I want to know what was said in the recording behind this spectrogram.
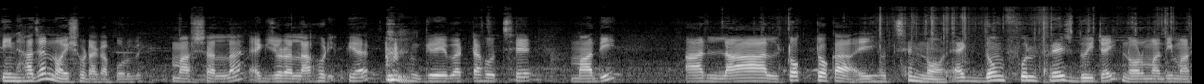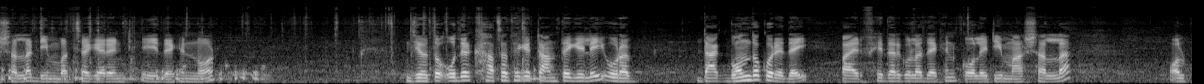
তিন হাজার নয়শো টাকা পড়বে। মার্শাল্লাহ এক জোড়া লাহোরি পেয়ার গ্রেভারটা হচ্ছে মাদি। আর লাল টকটকা, এই হচ্ছে নর। একদম ফুল ফ্রেশ দুইটাই, নর মাদি মার্শাল্লাহ ডিম বাচ্চা গ্যারেন্টি এই দেখেন নর। যেহেতু ওদের খাঁচা থেকে টানতে গেলেই ওরা ডাক বন্ধ করে দেয়, পায়ের ফেদারগুলো দেখেন কোয়ালিটি মার্শাল্লাহ অল্প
